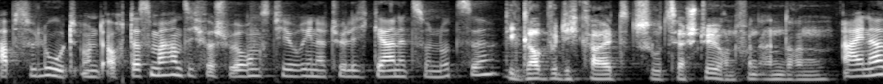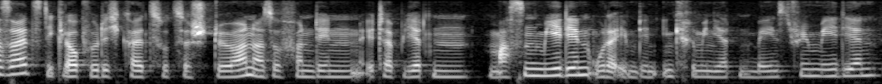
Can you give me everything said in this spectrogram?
Absolut. Und auch das machen sich Verschwörungstheorien natürlich gerne zunutze. Die Glaubwürdigkeit zu zerstören von anderen. Einerseits die Glaubwürdigkeit zu zerstören, also von den etablierten Massenmedien oder eben den inkriminierten Mainstream-Medien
